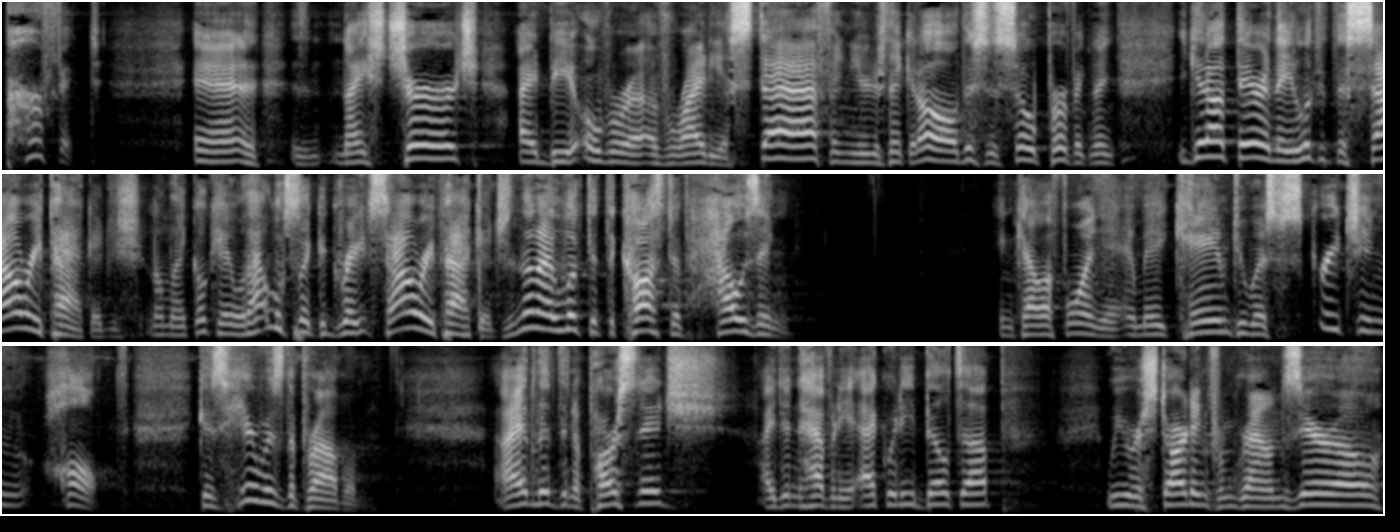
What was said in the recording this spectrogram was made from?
Perfect. and nice church. I'd be over a variety of staff, and you're thinking, oh, this is so perfect. And you get out there, and they looked at the salary package, and I'm like, okay, well, that looks like a great salary package. And then I looked at the cost of housing in California, and we came to a screeching halt. Because here was the problem I had lived in a parsonage, I didn't have any equity built up. We were starting from ground zero.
